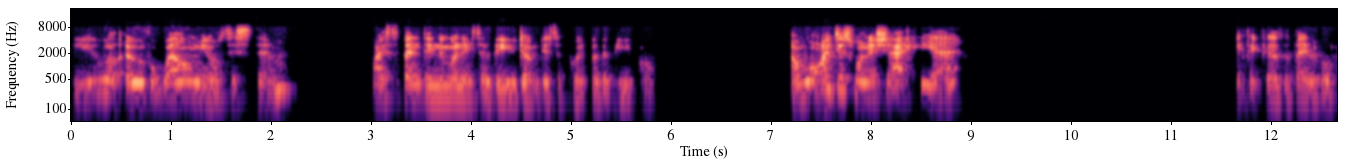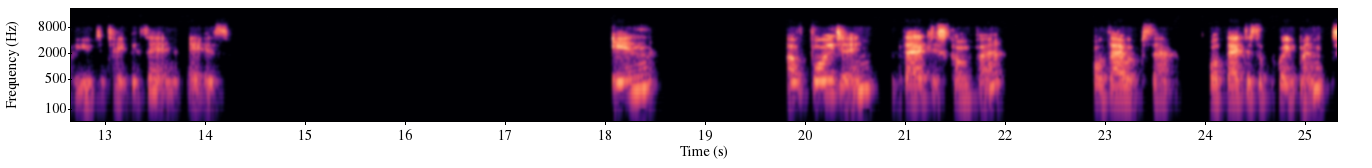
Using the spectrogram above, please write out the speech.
you will overwhelm your system by spending the money so that you don't disappoint other people. And what I just want to share here, if it feels available for you to take this in, is in avoiding their discomfort or their upset or their disappointment,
